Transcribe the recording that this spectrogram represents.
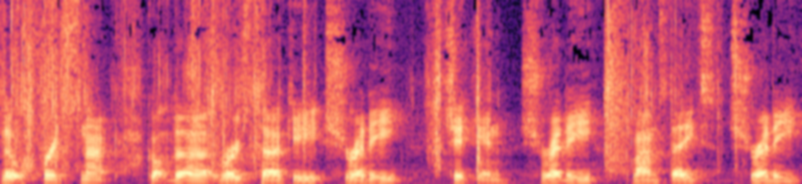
Little fridge snack. Got the roast turkey, shreddy chicken, shreddy lamb steaks, shreddy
